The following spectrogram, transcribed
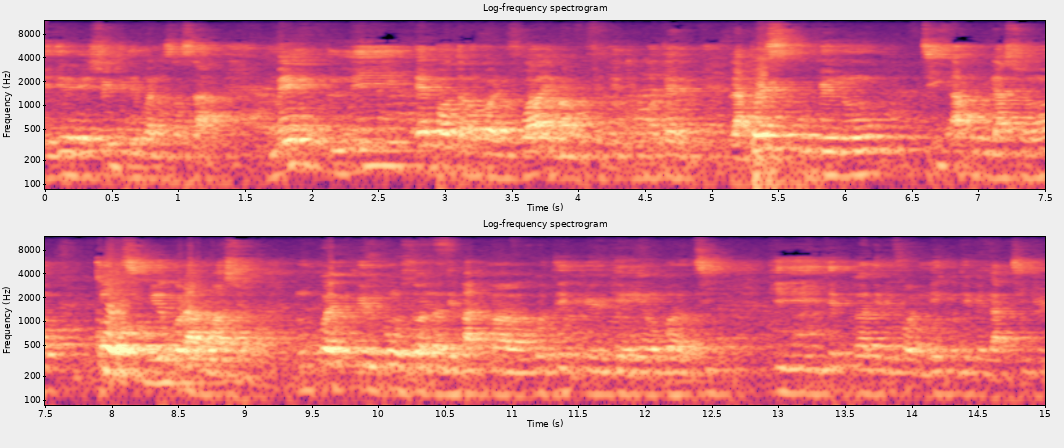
et des mesures qui dépendent de ça. Mais l'important encore une fois, et va profiter de l'antenne, la presse pour que nous dit à la population, continuer la collaboration. Nous croyons que bon zone dans le département, côté que il y a un qui prend le téléphone, côté que l'article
